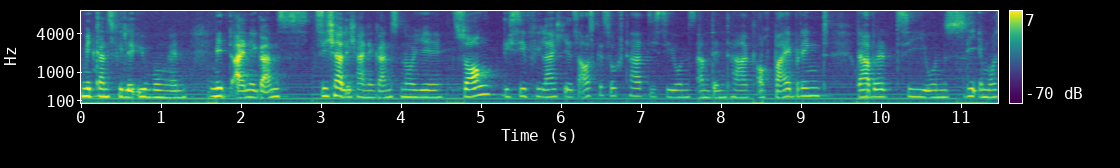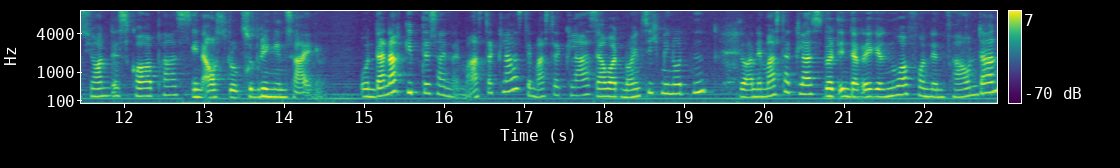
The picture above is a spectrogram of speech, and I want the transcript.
mit ganz vielen Übungen, mit einer ganz sicherlich eine ganz neue Song, die sie vielleicht jetzt ausgesucht hat, die sie uns am den Tag auch beibringt. Da wird sie uns die Emotion des Körpers in Ausdruck zu bringen zeigen. Und danach gibt es eine Masterclass. Die Masterclass dauert 90 Minuten. So eine Masterclass wird in der Regel nur von den Foundern,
